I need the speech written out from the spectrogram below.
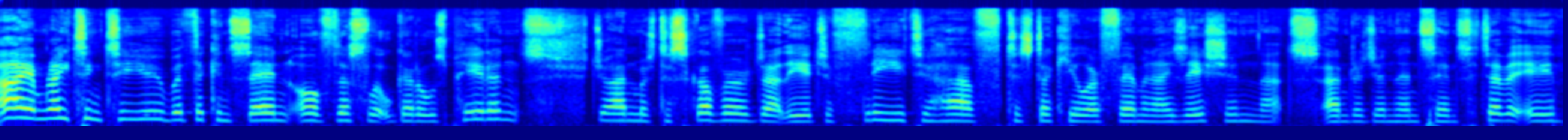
I am writing to you with the consent of this little girl's parents. Joanne was discovered at the age of three to have testicular feminisation, that's androgen insensitivity.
